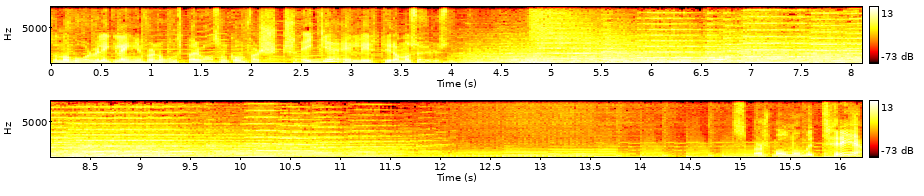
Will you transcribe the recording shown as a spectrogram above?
Så nå går det vel ikke lenge før noen spør hva som kom først, egget eller tyrannosaurusen. Spørsmål nummer tre.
